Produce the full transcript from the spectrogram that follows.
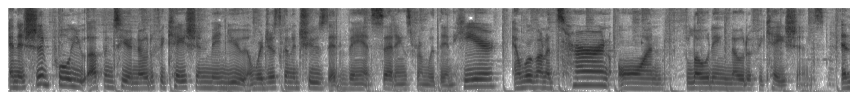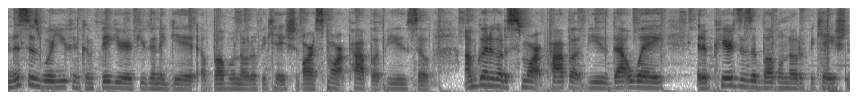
And it should pull you up into your notification menu and we're just gonna choose advanced settings from within here. And we're gonna turn on floating notifications. And this is where you can configure if you're gonna get a bubble notification or a smart pop-up view. So I'm gonna go to smart pop-up view. That way it appears as a bubble notification.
